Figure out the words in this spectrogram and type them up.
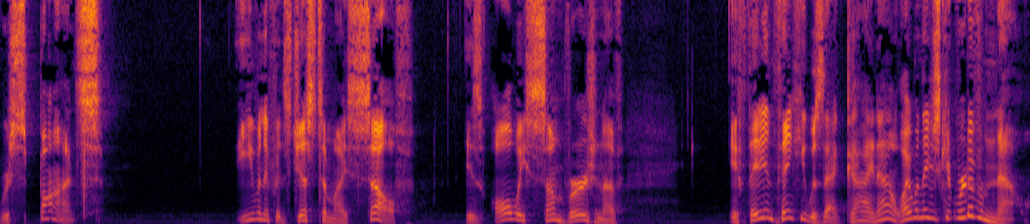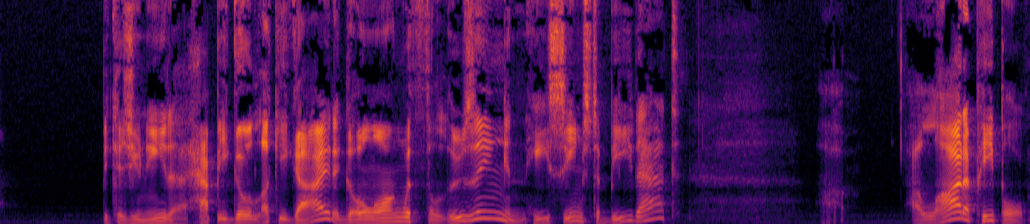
response, even if it's just to myself, is always some version of if they didn't think he was that guy now, why wouldn't they just get rid of him now? Because you need a happy go lucky guy to go along with the losing, and he seems to be that. Uh, a lot of people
